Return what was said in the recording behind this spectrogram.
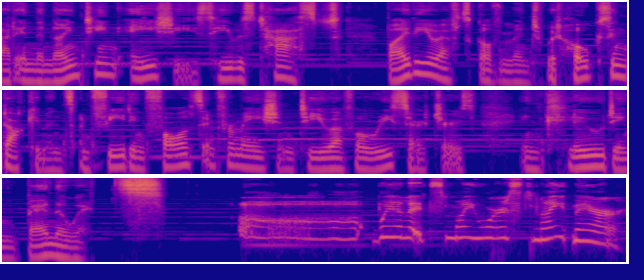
that in the 1980s he was tasked by the US government with hoaxing documents and feeding false information to UFO researchers, including Bennewitz. Oh, well, it's my worst nightmare.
